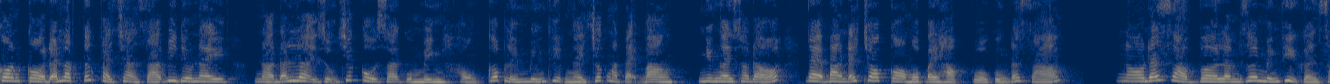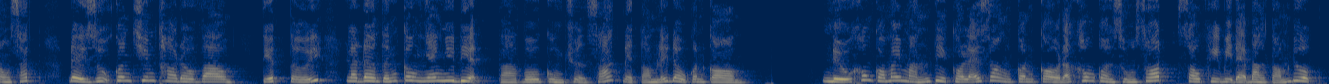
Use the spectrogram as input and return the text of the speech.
Con cò đã lập tức phải trả giá vì điều này. Nó đã lợi dụng chiếc cổ dài của mình hỏng cướp lấy miếng thịt ngay trước mặt đại bàng. Nhưng ngay sau đó, đại bàng đã cho cò một bài học vô cùng đắt giá. Nó đã giả vờ làm rơi miếng thịt gần song sắt để dụ con chim thò đầu vào. Tiếp tới là đòn tấn công nhanh như điện và vô cùng chuẩn xác để tóm lấy đầu con cò. Nếu không có may mắn thì có lẽ rằng con cò đã không còn sống sót sau khi bị đại bàng tóm được.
